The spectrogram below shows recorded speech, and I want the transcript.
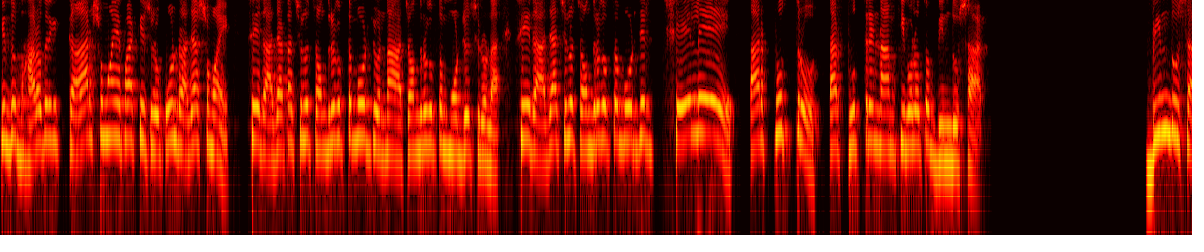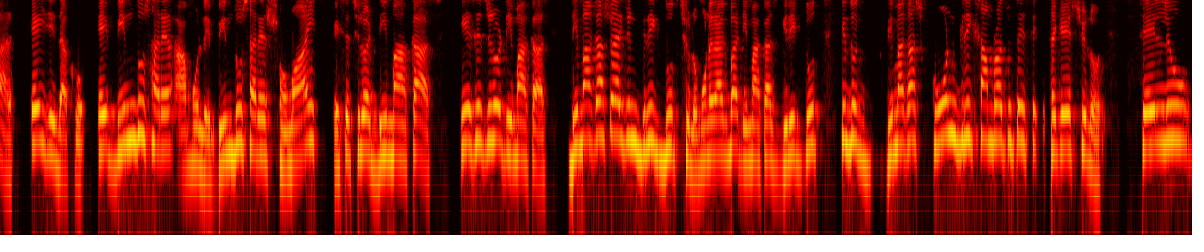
কিন্তু ভারতের কার সময়ে পাঠিয়েছিল? কোন রাজার সময়ে? সেই রাজাটা ছিল চন্দ্রগুপ্ত মৌর্য। না, চন্দ্রগুপ্ত মৌর্য ছিল না। সেই রাজা ছিল চন্দ্রগুপ্ত মৌর্যের ছেলে, তার পুত্র। তার পুত্রের নাম কি বলতো? বিন্দুসার। বিন্দুসার এই যে দেখো, এই বিন্দুসারের আমলে বিন্দুসারের সময় এসেছিল ডিমাকাস। কে এসেছিল? ডিমাকাস। ডিমাকাসও একজন গ্রিক দূত ছিল, মনে রাখবা, ডিমাকাস গ্রিক দূত। কিন্তু ডিমাকাস কোন গ্রিক সাম্রাজ্য থেকে- এসেছিল? সেলু,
